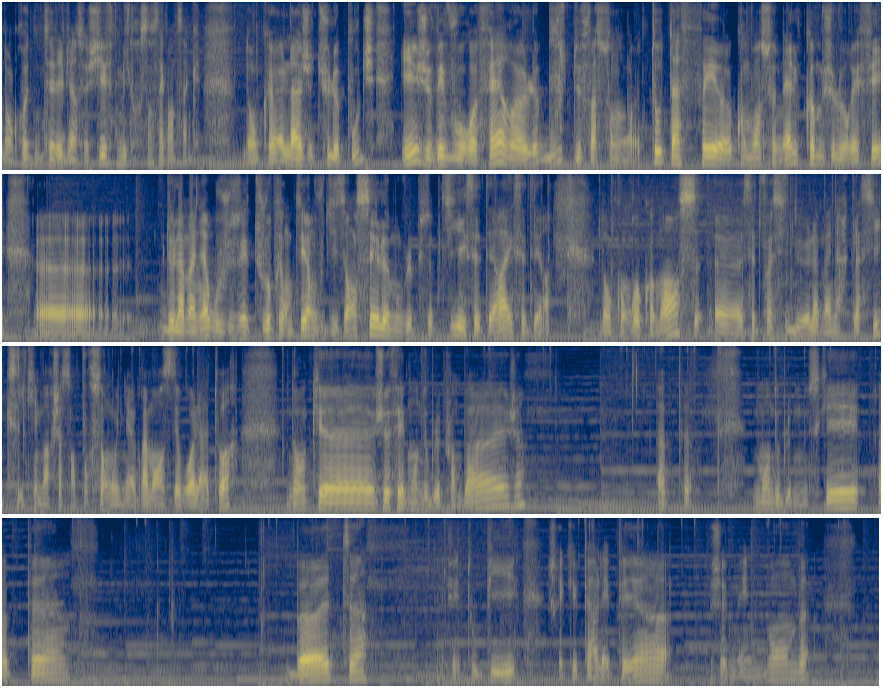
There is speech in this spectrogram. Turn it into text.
Donc retenez bien ce chiffre, 1355. Donc euh, là je tue le putsch et je vais vous refaire euh, le boost de façon euh, tout à fait conventionnelle comme je l'aurais fait de la manière où je vous ai toujours présenté en vous disant c'est le move le plus opti, etc. etc. Donc on recommence, cette fois-ci de la manière classique, celle qui marche à 100% où il y a vraiment zéro aléatoire. Donc je fais mon double plombage, hop, mon double mousquet, hop, bot, j'ai toupie, je récupère les PA, je mets une bombe,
